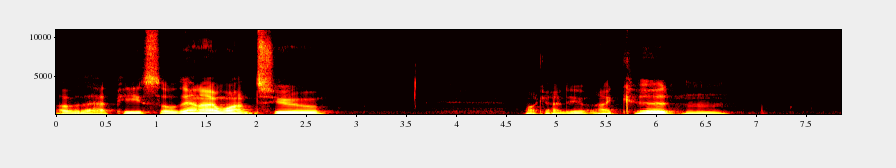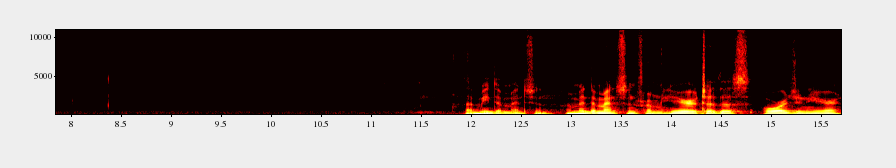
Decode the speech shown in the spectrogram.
of that piece. So then I want to, what can I do? I could, hmm, let me dimension. I'm to dimension from here to this origin here,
